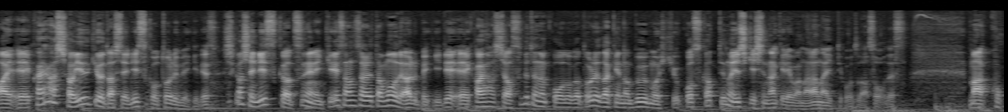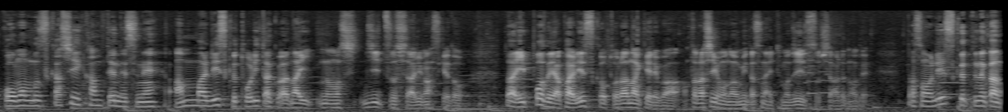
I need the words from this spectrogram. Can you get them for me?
はい、えー、開発者は勇気を出してリスクを取るべきです。しかしリスクは常に計算されたものであるべきで、えー、開発者は全てのコードがどれだけのブームを引き起こすかっていうのを意識しなければならないということだそうです。まあ、ここも難しい観点ですね。あんまりリスク取りたくはないのも事実としてありますけど、ただ一方でやっぱりリスクを取らなければ新しいものを生み出せないというのも事実としてあるので、だそのリスクっていうのが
